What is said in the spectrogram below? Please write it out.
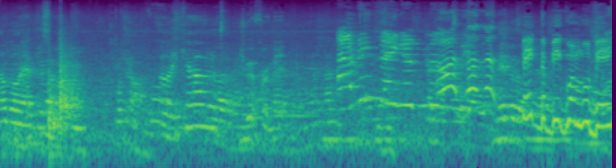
I'm going after the small one. Holy cow. Do it for a minute. Everything is good. Look, look. Take the big one moving.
